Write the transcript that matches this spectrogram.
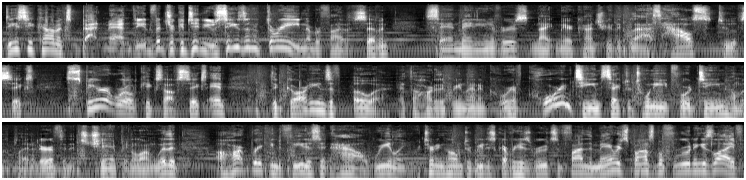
DC Comics Batman: The Adventure Continues, Season Three, Number Five of Seven. Sandman Universe, Nightmare Country, The Glass House, Two of Six. Spirit World kicks off six, and the Guardians of Oa at the heart of the Green Lantern Corps have quarantined Sector 2814, home of the planet Earth, and its champion along with it. A heartbreaking defeat is sent Hal, reeling, returning home to rediscover his roots and find the man responsible for ruining his life.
